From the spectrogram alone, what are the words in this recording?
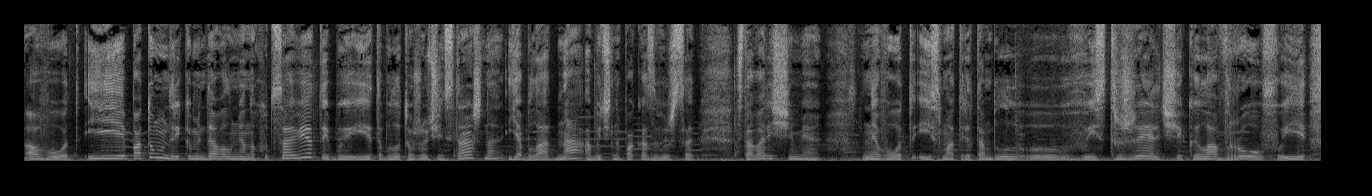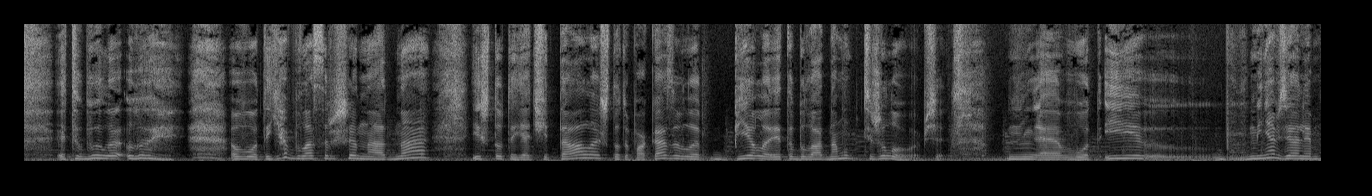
А вот. И потом он рекомендовал меня на худсовет, и, и это было тоже очень страшно. Я была одна, обычно показываешься с товарищами, вот, и смотрел, там был э, и Стржельчик, и Лавров, и это было, ой, вот, и я была совершенно одна, и что-то я читала, что-то показывала, пела, это было одному тяжело вообще. Э, вот, и э, меня взяли.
